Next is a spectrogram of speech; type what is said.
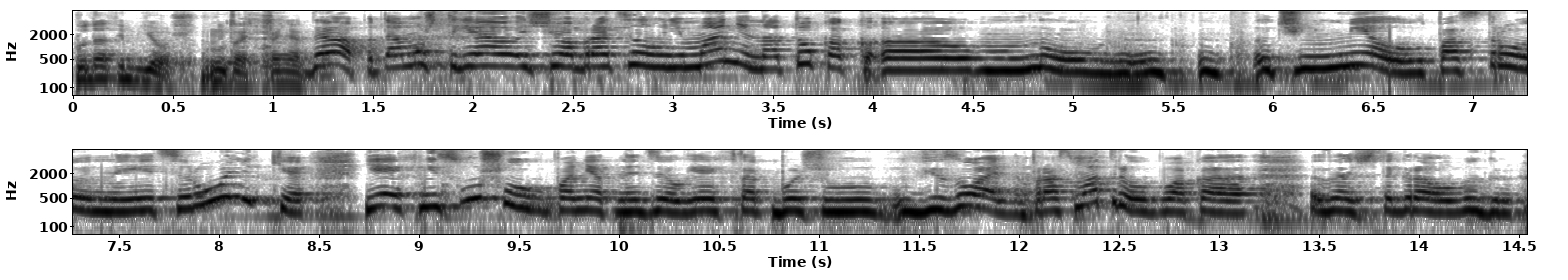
куда ты бьешь. Ну, есть, понятно. Да, потому что я еще обратила внимание на то, как э, ну, очень умело построены эти ролики. Я их не слушала, понятное дело, я их так больше визуально просматривала, пока, значит, играла в игры.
